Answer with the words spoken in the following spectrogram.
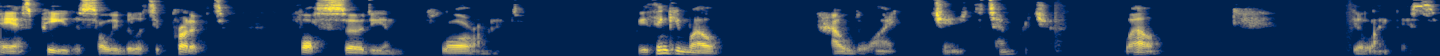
KSP, the solubility product, for sodium chloride. You're thinking, well, how do I change the temperature? Well, like this.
